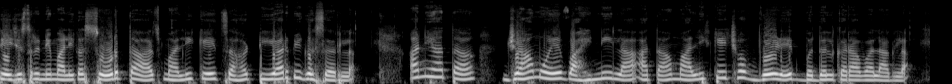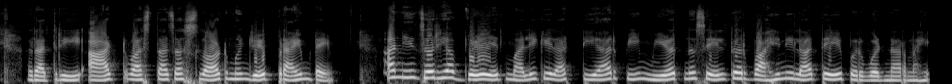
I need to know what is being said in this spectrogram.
तेजश्रीने मालिका सोडताच मालिकेचा टी आर पी घसरला. आणि आता ज्यामुळे वाहिनीला आता मालिकेच्या वेळेत बदल करावा लागला. रात्री आठ वाजताचा स्लॉट म्हणजे प्राईम टाईम आणि जर या वेळेत मालिकेला टी आर पी मिळत नसेल तर वाहिनीला ते परवडणार नाही.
